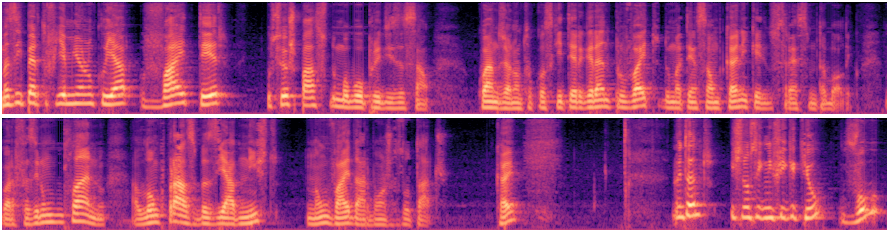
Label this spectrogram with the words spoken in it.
Mas a hipertrofia mionuclear vai ter o seu espaço de uma boa periodização, quando já não estou a conseguir ter grande proveito de uma tensão mecânica e do stress metabólico. Agora, fazer um plano a longo prazo baseado nisto não vai dar bons resultados. Ok? No entanto, isto não significa que eu vou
